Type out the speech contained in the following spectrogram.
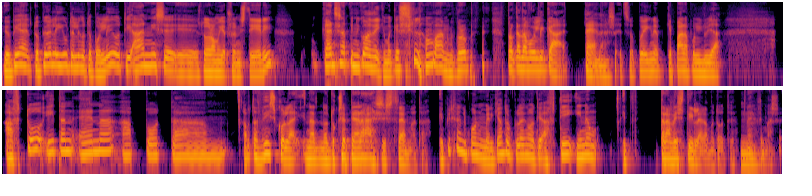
η οποία, το οποίο έλεγε ούτε λίγο το πολύ ότι αν είσαι ε, στο δρόμο για ψωνιστήρι, κάνεις ένα ποινικό αδίκημα και συλλαμβάνουμε προ, προκαταβολικά. Τέρας, έτσι, το που έγινε και πάρα πολύ δουλειά. Αυτό ήταν ένα από τα από τα δύσκολα να, να το ξεπεράσεις θέματα. Υπήρχαν λοιπόν μερικοί άνθρωποι που λέγανε ότι αυτή είναι. Τραβεστή, λέγαμε τότε. Ναι. Θυμάσαι,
